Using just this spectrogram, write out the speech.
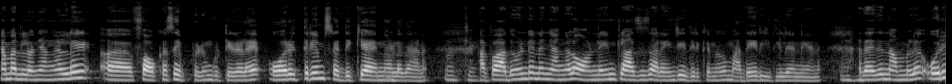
ഞാൻ പറഞ്ഞല്ലോ ഞങ്ങളുടെ ഫോക്കസ് എപ്പോഴും കുട്ടികളെ ഓരോരുത്തരെയും ശ്രദ്ധിക്കുക എന്നുള്ളതാണ്. അപ്പോൾ അതുകൊണ്ട് തന്നെ ഞങ്ങൾ ഓൺലൈൻ ക്ലാസ്സസ് അറേഞ്ച് ചെയ്തിരിക്കുന്നതും അതേ രീതിയിൽ തന്നെയാണ്. അതായത് നമ്മൾ ഒരു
